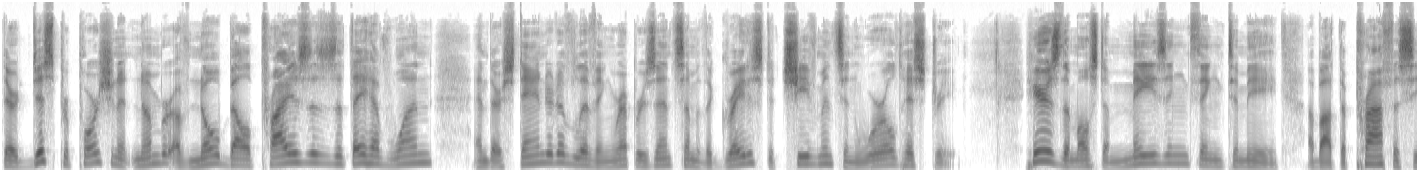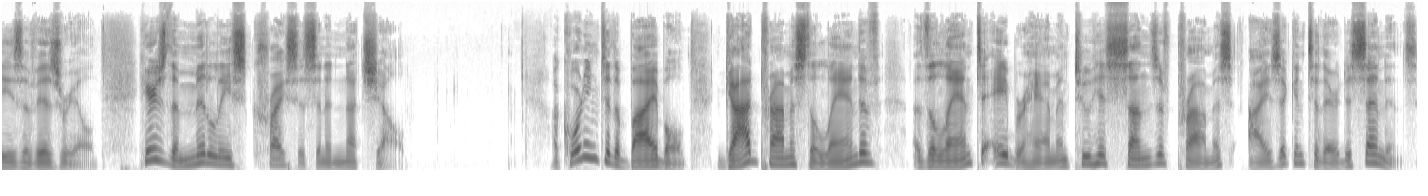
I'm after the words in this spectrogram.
their disproportionate number of Nobel Prizes that they have won, and their standard of living represent some of the greatest achievements in world history. Here's the most amazing thing to me about the prophecies of Israel. Here's the Middle East crisis in a nutshell. According to the Bible, God promised the land of the land to Abraham and to his sons of promise, Isaac, and to their descendants.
